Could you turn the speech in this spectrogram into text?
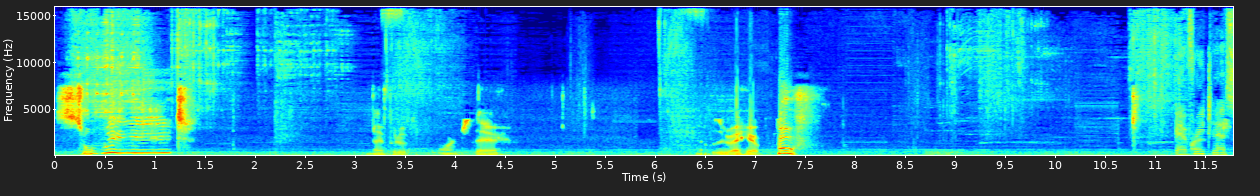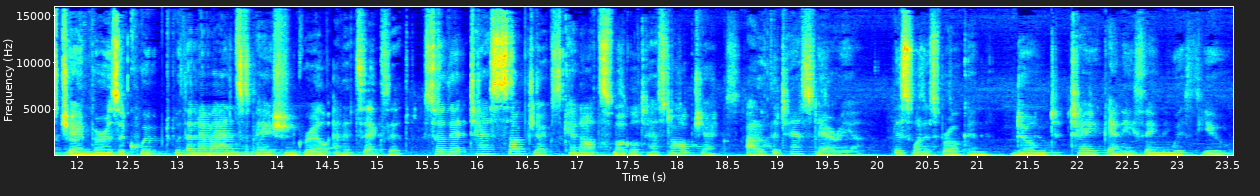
Sweet! Now I put an orange there. And blue right here. Poof! Every test chamber is equipped with an emancipation grill at its exit, so that test subjects cannot smuggle test objects out of the test area. This one is broken. Don't take anything with you.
